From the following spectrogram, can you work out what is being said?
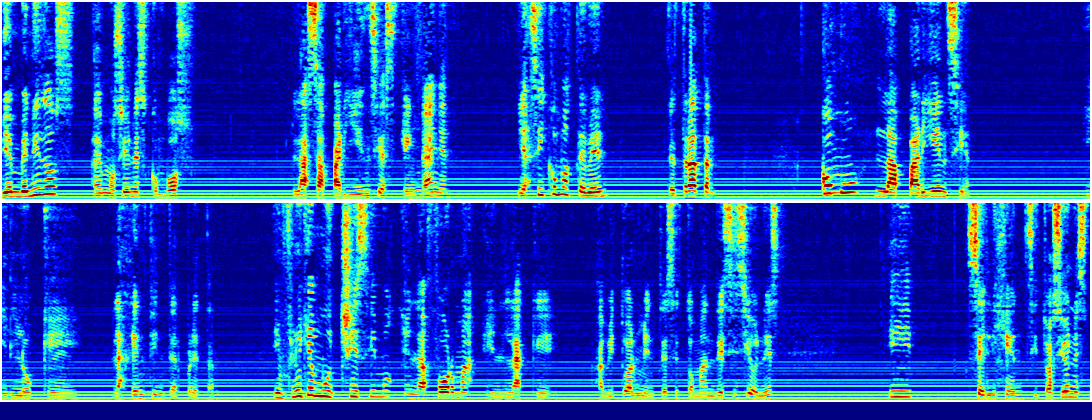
Bienvenidos a Emociones con Voz. Las apariencias engañan. Y así como te ven, te tratan. ¿Cómo la apariencia y lo que la gente interpreta influye muchísimo en la forma en la que habitualmente se toman decisiones y se eligen situaciones?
